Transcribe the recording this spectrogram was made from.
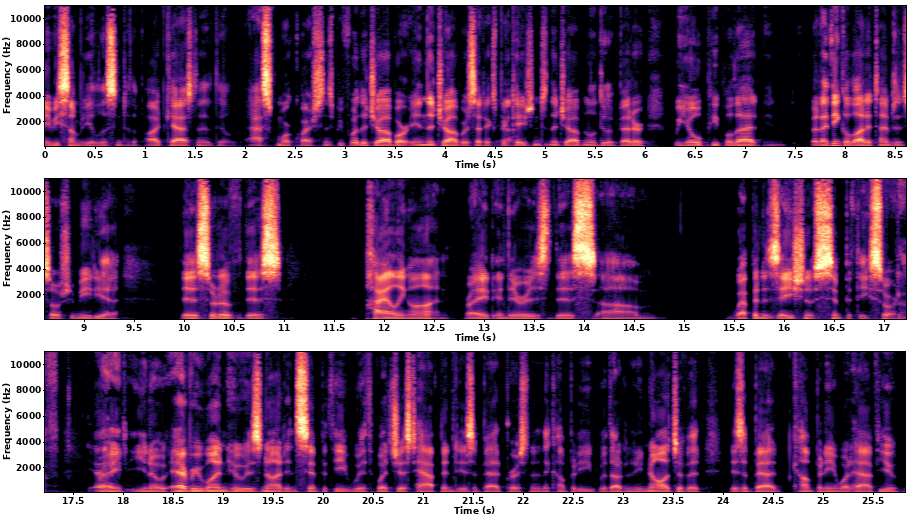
Maybe somebody will listen to the podcast and they'll ask more questions before the job or in the job or set expectations in the job and they'll do it better. We owe people that. But I think a lot of times in social media, there's sort of this piling on, right? And there is this um, weaponization of sympathy, sort of. Yeah. Right, you know, everyone who is not in sympathy with what just happened is a bad person, and the company, without any knowledge of it, is a bad company, and what have you.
